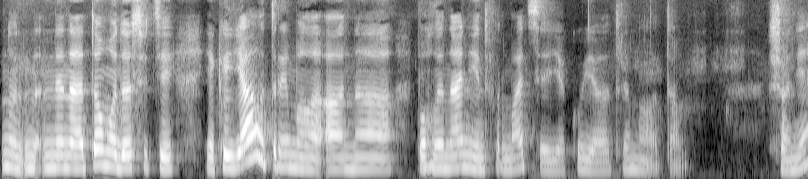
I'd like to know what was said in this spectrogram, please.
Ну, не на тому досвіді, який я отримала, а на поглинанні інформації, яку я отримала там. Що, ні?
